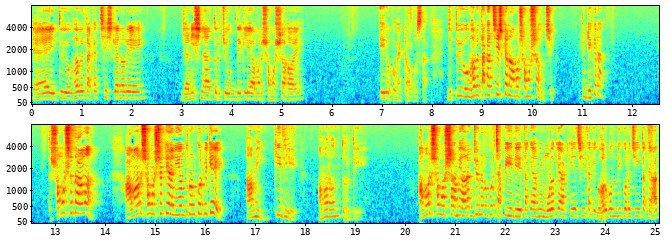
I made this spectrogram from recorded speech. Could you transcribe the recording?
এই, তুই ওভাবে তাকাচ্ছিস কেন রে? জানিস না, তোর চোখ দেখলে আমার সমস্যা হয়। এইরকম একটা অবস্থা। যে তুই ওভাবে তাকাচ্ছিস কেন, আমার সমস্যা হচ্ছে। তুই ডেকে রাখ। তো সমস্যাটা আমার। আমার সমস্যাকে নিয়ন্ত্রণ করবে কে? আমি। কি দিয়ে? আমার অন্তর দিয়ে। আমার সমস্যা আমি আরেকজনের উপর চাপিয়ে দিয়ে তাকে আমি মোড়কে আটকিয়েছি তাকে ঘরবন্দি করেছি, তাকে হাত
